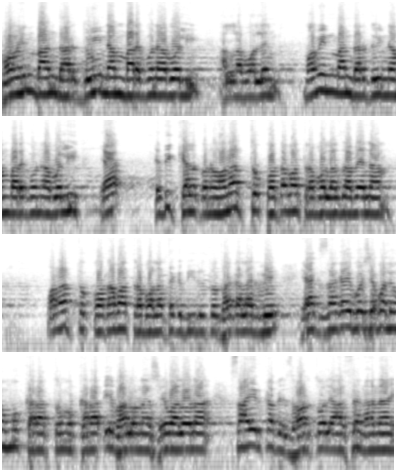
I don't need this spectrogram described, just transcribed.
মমিন বান্দার দুই নাম্বার গুণা বলি আল্লাহ বলেন, মমিন বান্দার দুই নাম্বার গুণা বলি এক, এদিক খেয়াল করো, অনার্থক কথাবার্তা বলা যাবে না। অনার্থক কথাবার্তা বলা থেকে বিরত থাকা লাগবে। এক জায়গায় বসে বলে, অমুক খারাপ, তমুক খারাপ, এ ভালো না, সে ভালো না। চায়ের কাপে ঝড় তোলে, আসে না নাই?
